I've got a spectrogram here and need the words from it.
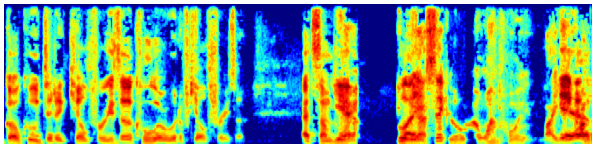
Goku didn't kill Frieza, Cooler would have killed Frieza at some point. Yeah, like, got sick of him at one point. Like, yeah,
